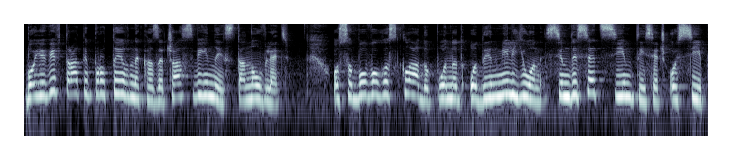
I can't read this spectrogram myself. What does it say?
Бойові втрати противника за час війни становлять особового складу понад 1 мільйон 77 тисяч осіб.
